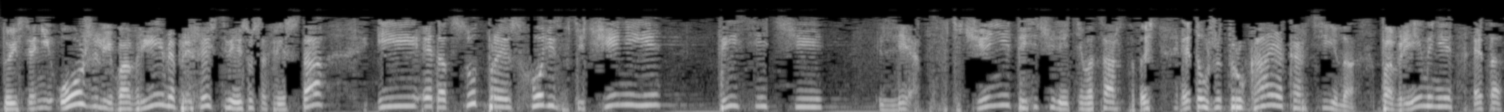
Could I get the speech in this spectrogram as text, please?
То есть они ожили во время пришествия Иисуса Христа, и этот суд происходит в течение тысячи лет, в течение тысячелетнего царства. То есть это уже другая картина. По времени это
